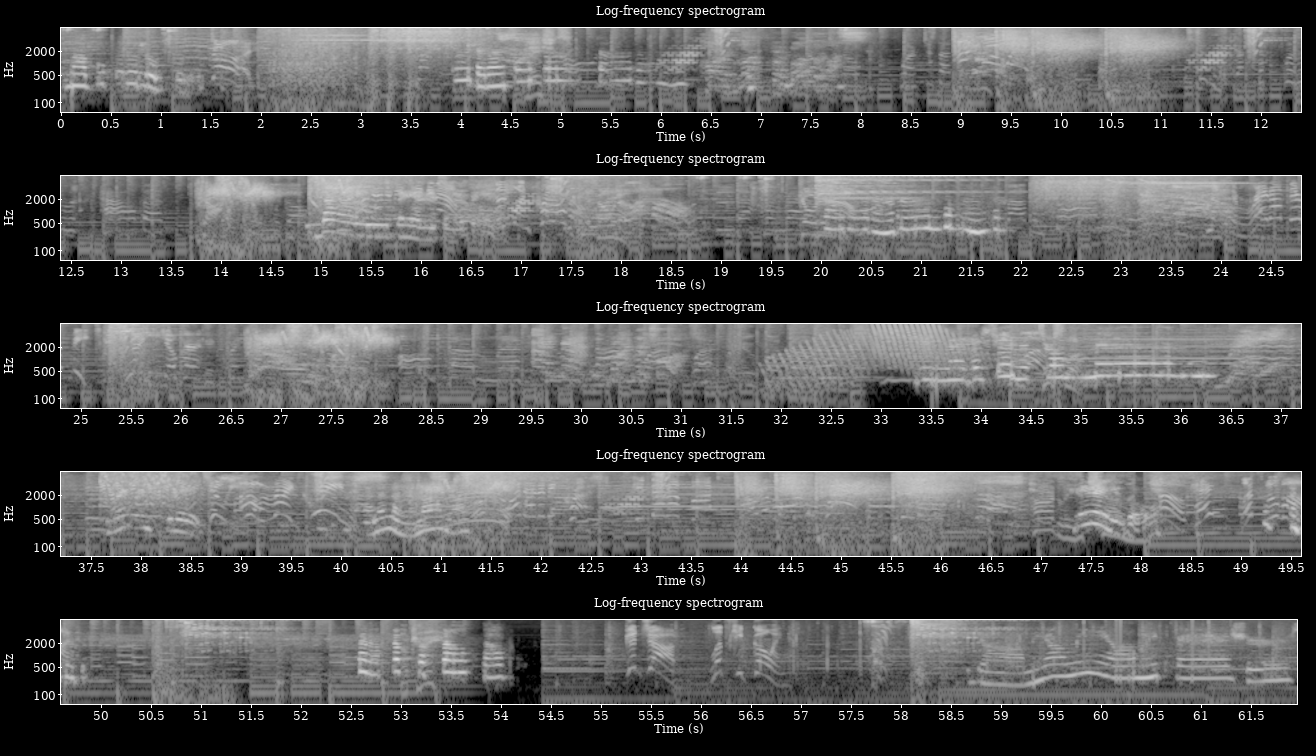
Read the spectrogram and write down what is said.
Mapupululupu. Die! Die, very, very, very. Good one, Crow. Persona. Go down. Knocked them right off their feet. Nice, Joker. You never seen it from men. Very great. Two. All right, Queen. Na, na, na, na, na. One enemy crushed. Keep that up, Fox. Hardly a There you go. Okay, let's move on. Okay. Good job. Let's keep going. Yummy, yummy, yummy treasures.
